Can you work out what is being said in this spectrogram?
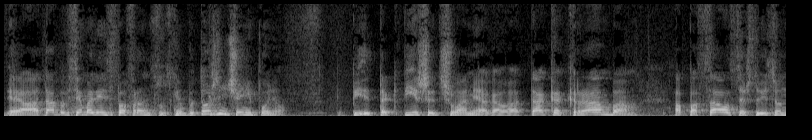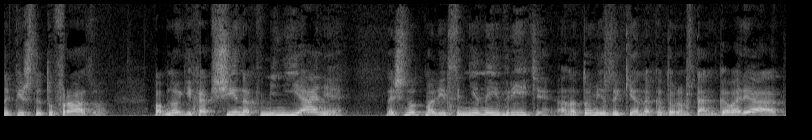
э, а там бы все молились по-французски, он бы тоже ничего не понял. Так пишет Швами Агава. Так как Рамбам опасался, что если он напишет эту фразу, во многих общинах в Миньяне начнут молиться не на иврите, а на том языке, на котором там говорят,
